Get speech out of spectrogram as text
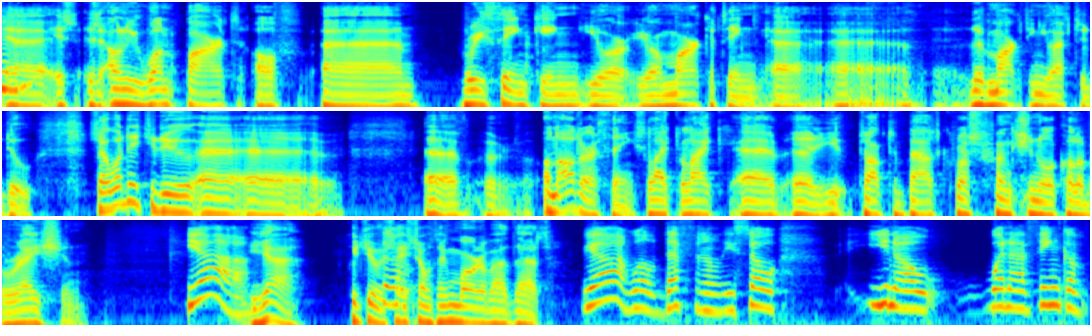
uh, is is only one part of um, rethinking your your marketing, uh, uh, the marketing you have to do. So, what did you do? Uh, uh, uh, on other things, like like uh, uh, you talked about cross-functional collaboration. Yeah. Yeah, could you So- say something more about that? Yeah, well, definitely. So, you know, when I think of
